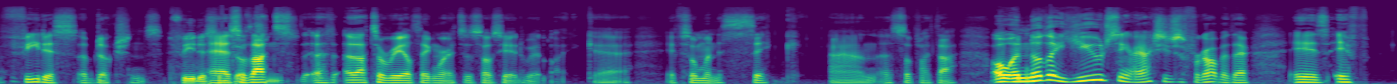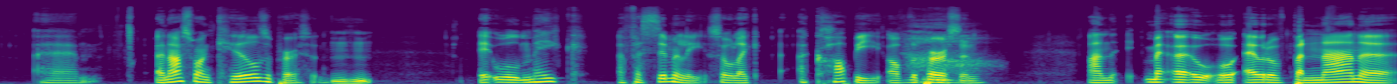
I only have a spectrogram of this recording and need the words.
fetus abductions. Fetus Uh, so that's uh, that's a real thing where it's associated with like uh, if someone is sick and uh, stuff like that. Oh, another huge thing I actually just forgot about there is if um, an aswan kills a person, Mhm. it will make a facsimile, so like a copy of the person. And uh, out of banana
